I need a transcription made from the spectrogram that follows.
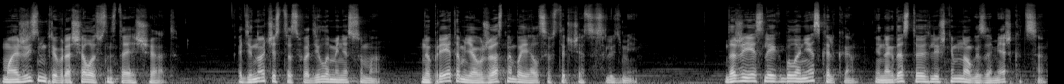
Моя жизнь превращалась в настоящий ад. Одиночество сводило меня с ума, но при этом я ужасно боялся встречаться с людьми. Даже если их было несколько, иногда стоит лишь немного замешкаться,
